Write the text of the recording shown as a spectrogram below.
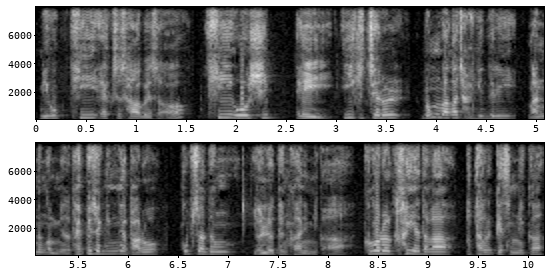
미국 TX 사업에서 T50A 이 기체를 롱마가 자기들이 만든 겁니다. 대표적인 게 바로 꼽사등 연료 탱크 아닙니까? 그거를 카이에다가 부탁을 했겠습니까?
